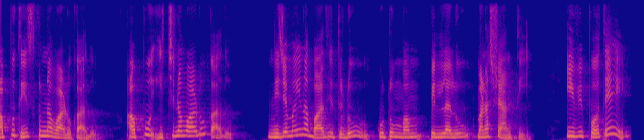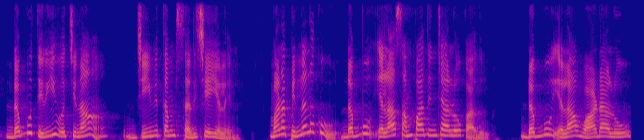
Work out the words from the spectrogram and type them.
అప్పు తీసుకున్నవాడు కాదు. అప్పు ఇచ్చినవాడు కాదు. నిజమైన బాధితుడు కుటుంబం పిల్లలు మనశ్శాంతి. ఇవి పోతే డబ్బు తిరిగి వచ్చినా జీవితం సరిచేయలేం. మన పిల్లలకు డబ్బు ఎలా సంపాదించాలో కాదు. డబ్బు ఎలా వాడాలో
